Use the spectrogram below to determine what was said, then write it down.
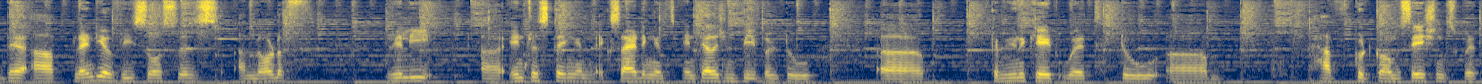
There are plenty of resources, a lot of really uh, interesting and exciting and intelligent people to uh, communicate with, to um, have good conversations with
